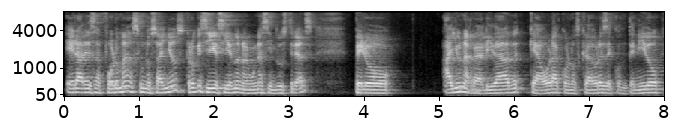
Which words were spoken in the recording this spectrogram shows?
era de esa forma hace unos años, creo que sigue siendo en algunas industrias, pero hay una realidad que ahora con los creadores de contenido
